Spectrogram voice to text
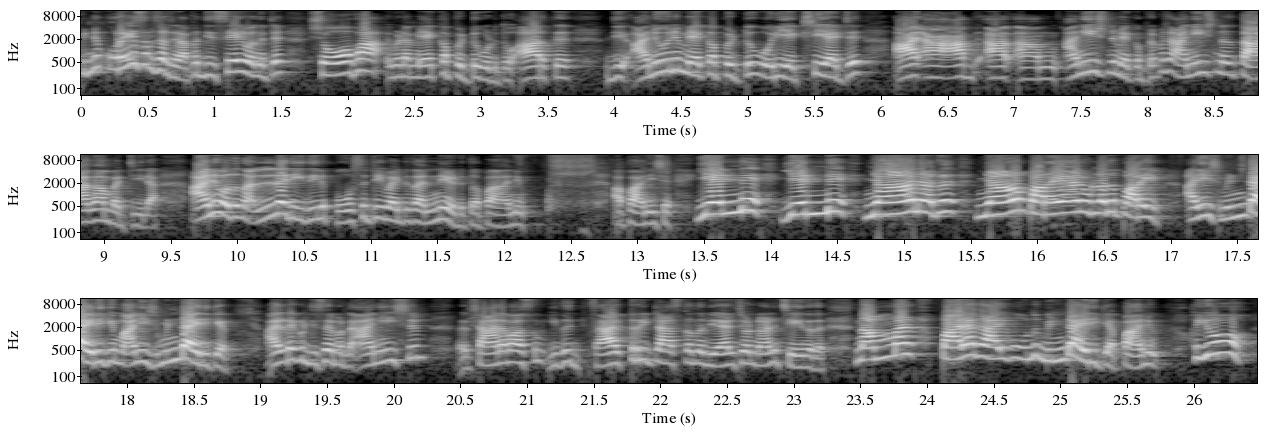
പിന്നെ കുറേ സംസാരിച്ചു അപ്പോൾ ജിസയിൽ വന്നിട്ട് ശോഭ ഇവിടെ മേക്കപ്പ് ഇട്ട് കൊടുത്തു. ആർക്ക്? അനുവിന് മേക്കപ്പ് ഇട്ടു ഒരു യക്ഷിയായിട്ട്. അനീഷിന് മേക്കപ്പ് ഇട്ടു. പക്ഷെ അനീഷിന് അത് താങ്ങാൻ പറ്റിയില്ല. അനു അത് നല്ല രീതിയിൽ പോസിറ്റീവായിട്ട് തന്നെ എടുത്തു. അപ്പോൾ അനു അപ്പോൾ അനീഷ് എന്നെ എന്നെ ഞാനത് ഞാൻ പറയാനുള്ളത് പറയും. അനീഷ് മിണ്ടായിരിക്കും അനീഷ് മിണ്ടായിരിക്കും. അതിനെ കുറിച്ച് ഡിസൈഡ് പറഞ്ഞു അനീഷും ഷാനവാസും ഇത് ഫാക്ടറി ടാസ്ക് എന്ന് വിചാരിച്ചുകൊണ്ടാണ് ചെയ്യുന്നത്. നമ്മൾ പല കാര്യവും ഒന്ന് മിണ്ടായിരിക്കും അപ്പം അനു അയ്യോ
